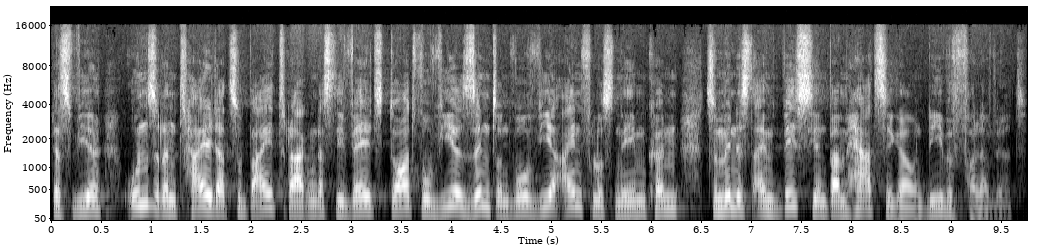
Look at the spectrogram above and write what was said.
dass wir unseren Teil dazu beitragen, dass die Welt dort, wo wir sind und wo wir Einfluss nehmen können, zumindest ein bisschen barmherziger und liebevoller wird.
